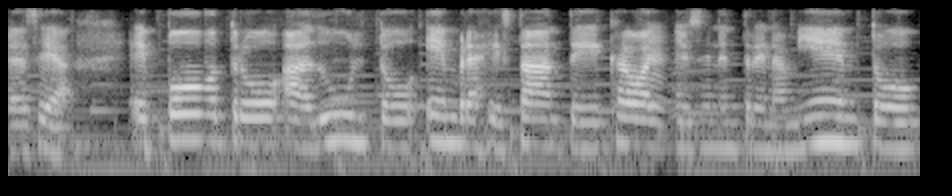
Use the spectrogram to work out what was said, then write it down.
ya sea eh, potro, adulto, hembra gestante, caballos en entrenamiento,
